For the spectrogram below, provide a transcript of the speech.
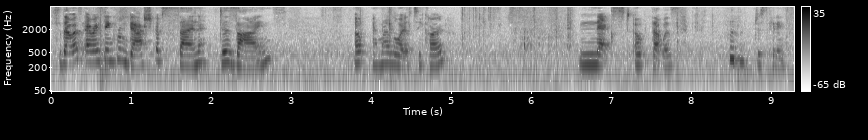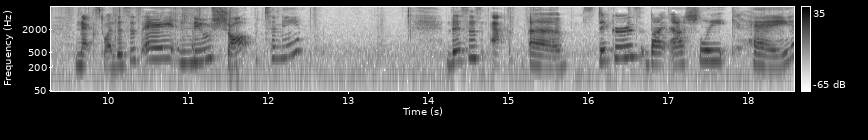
so that was everything from Dash of Sun Designs. Oh, and my loyalty card. Next, oh, that was, just kidding. Next one. This is a new shop to me. This is uh, Stickers by Ashley K.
